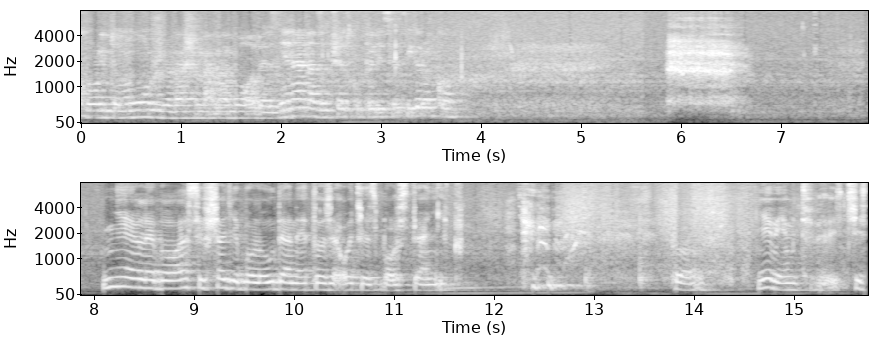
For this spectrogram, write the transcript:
kvôli tomu, že vaša mama bola väznená na začiatku 50 rokov? Nie, lebo asi všade bolo udané to, že otec bol straník. to neviem, či,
